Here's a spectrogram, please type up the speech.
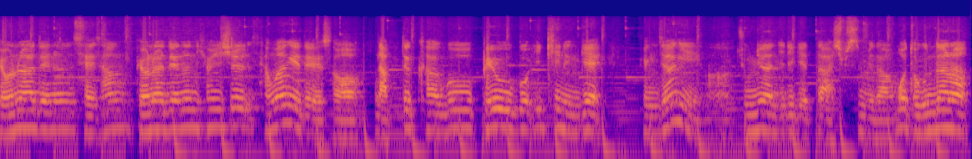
변화되는 세상, 변화되는 현실 상황에 대해서 납득하고 배우고 익히는 게 굉장히 어, 중요한 일이겠다 싶습니다. 뭐 더군다나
